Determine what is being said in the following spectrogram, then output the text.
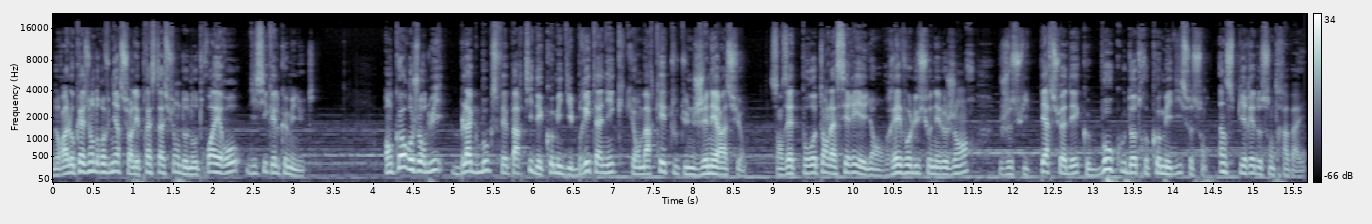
On aura l'occasion de revenir sur les prestations de nos trois héros d'ici quelques minutes. Encore aujourd'hui, Black Books fait partie des comédies britanniques qui ont marqué toute une génération. Sans être pour autant la série ayant révolutionné le genre, je suis persuadé que beaucoup d'autres comédies se sont inspirées de son travail.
